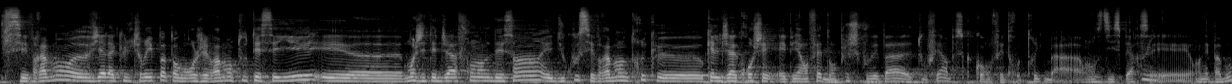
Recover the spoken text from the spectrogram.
c'est vraiment euh, via la culture hip-hop. En gros, j'ai vraiment tout essayé et euh, moi, j'étais déjà à fond dans le dessin et du coup, c'est vraiment le truc euh, auquel j'ai accroché. Et puis en fait, en plus, je pouvais pas tout faire parce que quand on fait trop de trucs, bah, on se disperse Oui. et on n'est pas bon.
